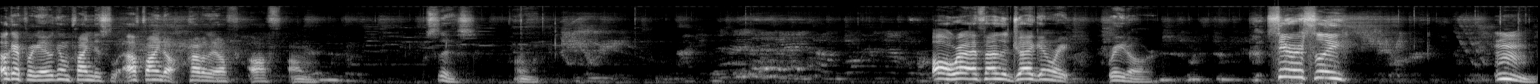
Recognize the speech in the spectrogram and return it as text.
Okay, forget. it. We can find this. I'll find out probably off off. Um, what's this? Oh. Oh right, I found the dragon ra radar. Seriously? Mmm.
